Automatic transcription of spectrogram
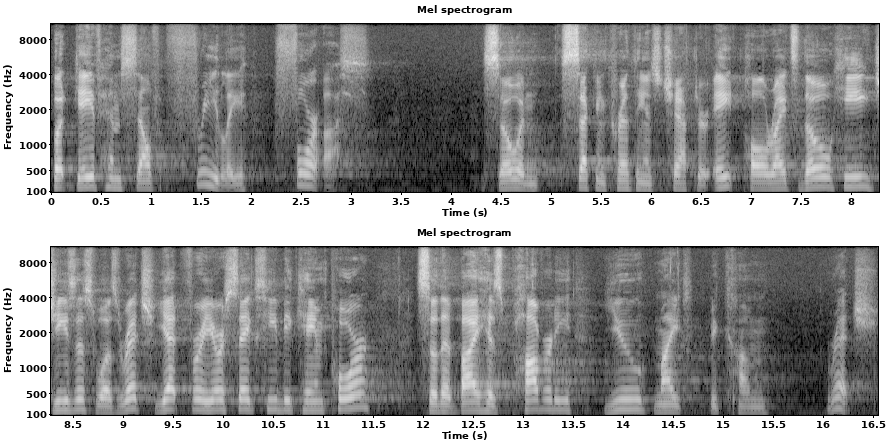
but gave himself freely for us. So in 2 Corinthians chapter 8, Paul writes, Though he, Jesus, was rich, yet for your sakes he became poor, so that by his poverty you might become rich.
